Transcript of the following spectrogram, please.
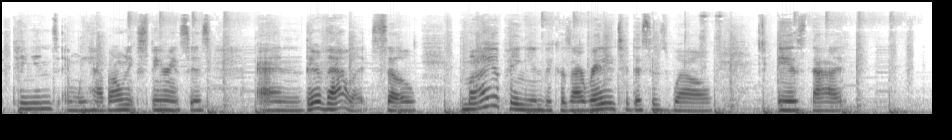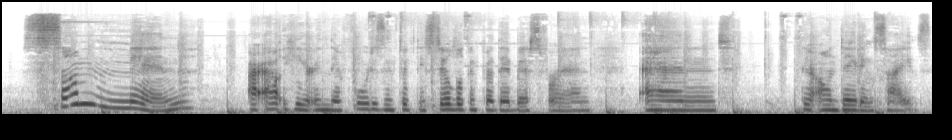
opinions and we have our own experiences, and they're valid. So, my opinion, because I ran into this as well, is that some men are out here in their 40s and 50s still looking for their best friend and they're on dating sites.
